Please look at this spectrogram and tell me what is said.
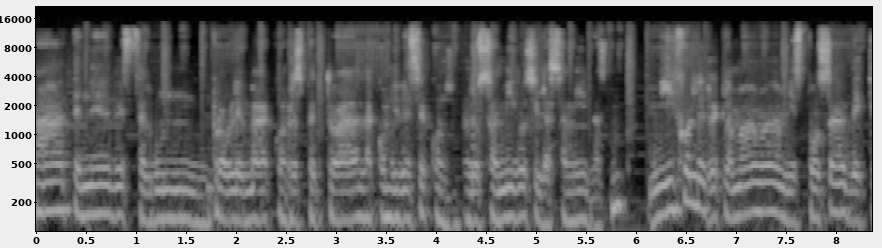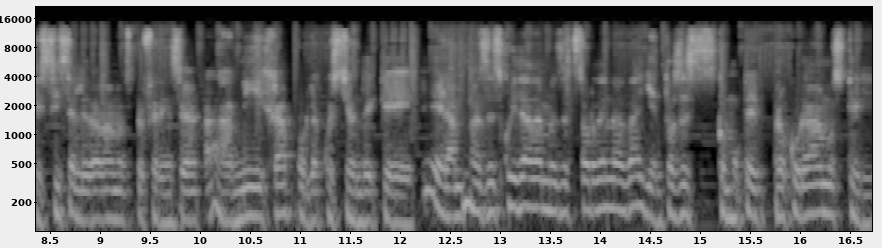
a tener este, algún problema con respecto a la convivencia con los amigos y las amigas. Mi hijo le reclamaba a mi esposa de que sí se le daba más preferencia a, mi hija por la cuestión de que era más descuidada, más desordenada y entonces como que procurábamos que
